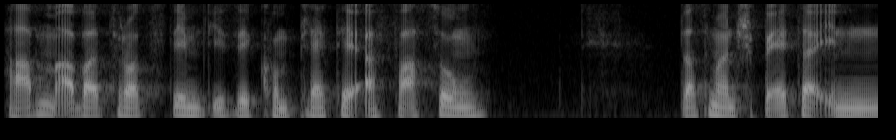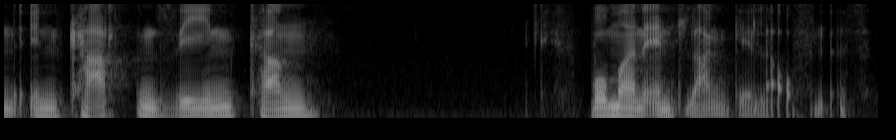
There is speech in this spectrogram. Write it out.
haben aber trotzdem diese komplette Erfassung, dass man später in, in Karten sehen kann, wo man entlang gelaufen ist.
